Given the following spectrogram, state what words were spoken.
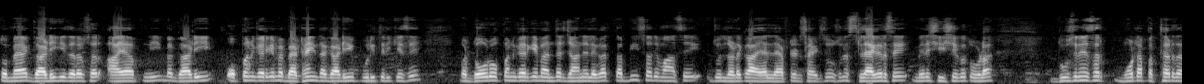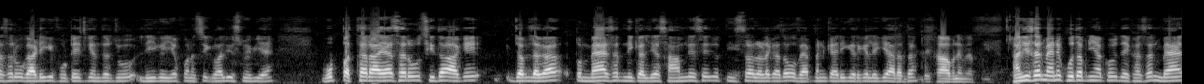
तो मैं गाड़ी की तरफ़ सर आया अपनी। मैं गाड़ी ओपन करके मैं बैठा ही था गाड़ी में पूरी तरीके से। और डोर ओपन करके मैं अंदर जाने लगा। तब भी सर वहाँ से जो लड़का आया लेफ़्ट हैंड साइड से उसने स्लैगर से मेरे शीशे को तोड़ा। दूसरे सर मोटा पत्थर था सर वो गाड़ी की फुटेज के अंदर जो ली गई है फोरेंसिक वाली उसमें भी है। वो पत्थर आया सर वो सीधा आके जब लगा तो मैं सर निकल लिया। सामने से जो तीसरा लड़का था वो वेपन कैरी करके लेके आ रहा था। देखा आपने वेपन हाँ जी सर मैंने खुद अपनी आँखों से देखा सर। मैं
